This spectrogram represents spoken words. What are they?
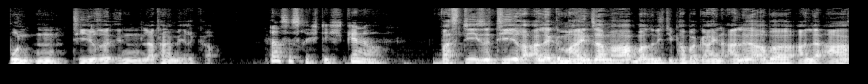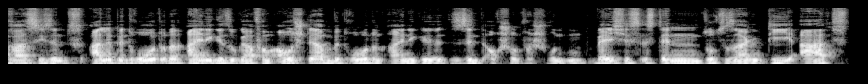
bunten Tiere in Lateinamerika. Das ist richtig, genau. Was diese Tiere alle gemeinsam haben, also nicht die Papageien alle, aber alle Aras, sie sind alle bedroht oder einige sogar vom Aussterben bedroht und einige sind auch schon verschwunden. Welches ist denn sozusagen die Art,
